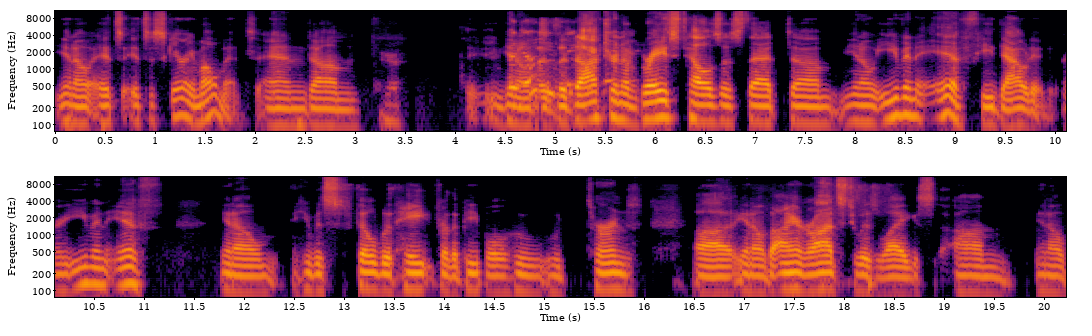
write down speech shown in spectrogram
you know it's it's a scary moment. And um Sure. you But know the, you the doctrine of grace tells us that um you know even if he doubted or even if you know he was filled with hate for the people who who turned uh you know the iron rods to his legs. Um you know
